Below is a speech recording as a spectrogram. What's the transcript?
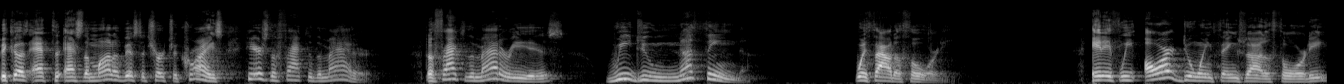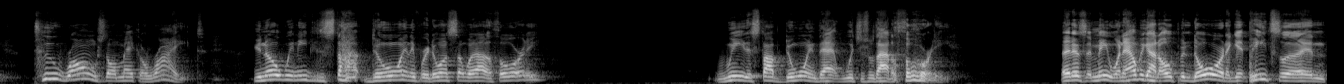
Because at the, as the Monte Vista Church of Christ, here's the fact of the matter. The fact of the matter is, we do nothing without authority. And if we are doing things without authority, two wrongs don't make a right. You know we need to stop doing if we're doing something without authority? We need to stop doing that which is without authority. That doesn't mean, well, now we got an open door to get pizza and,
